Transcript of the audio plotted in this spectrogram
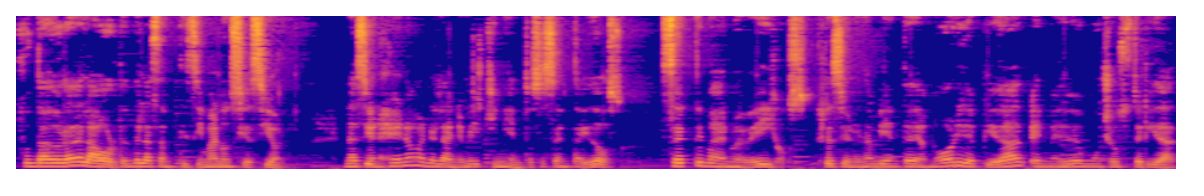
fundadora de la Orden de la Santísima Anunciación. Nació en Génova en el año 1562, séptima de nueve hijos. Creció en un ambiente de amor y de piedad en medio de mucha austeridad.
